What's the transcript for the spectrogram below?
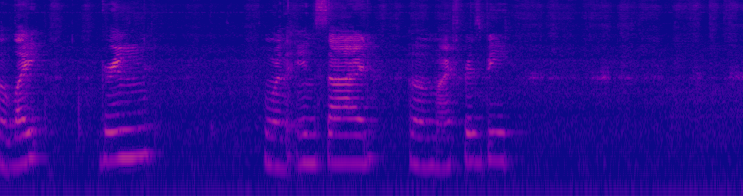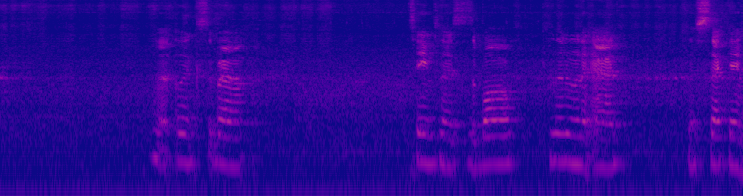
a light green for the inside of my frisbee. That looks about same size as the ball. And then I'm gonna add the second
